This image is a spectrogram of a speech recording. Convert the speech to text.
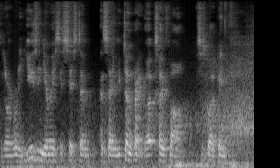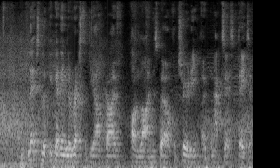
that are already using the Oasis system and saying, you've done great work so far, this is working let's look at getting the rest of the archive online as well for truly open access data.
